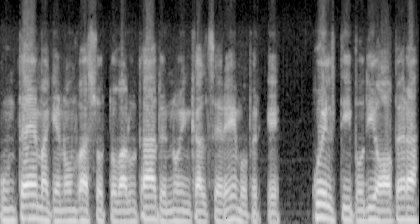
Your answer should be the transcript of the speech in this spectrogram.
un tema che non va sottovalutato e noi incalzeremo perché quel tipo di opera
